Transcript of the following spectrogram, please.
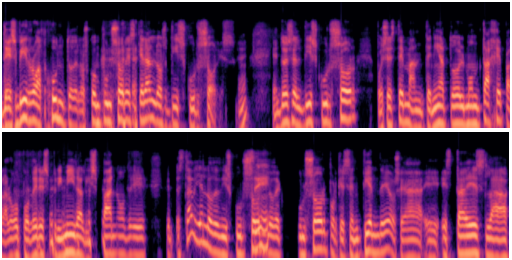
esbirro adjunto de los compulsores, que eran los discursores. ¿eh? Entonces, el discursor pues este mantenía todo el montaje para luego poder exprimir al hispano de... Está bien lo de discursor y lo de porque se entiende, o sea, eh, esta es la,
